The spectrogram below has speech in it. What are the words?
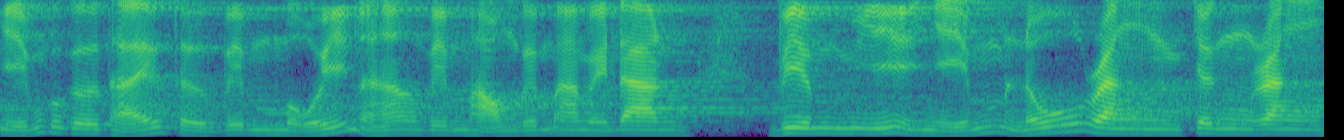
nhiễm của cơ thể từ viêm mũi nè ha, viêm họng, viêm amidan, viêm nhiễm nú răng, chân răng,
